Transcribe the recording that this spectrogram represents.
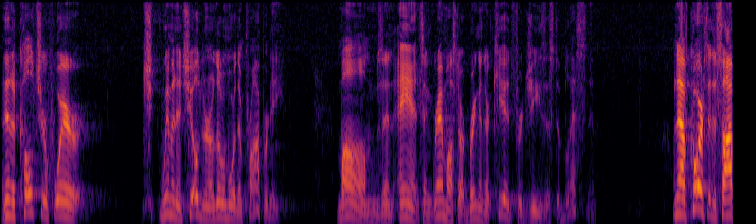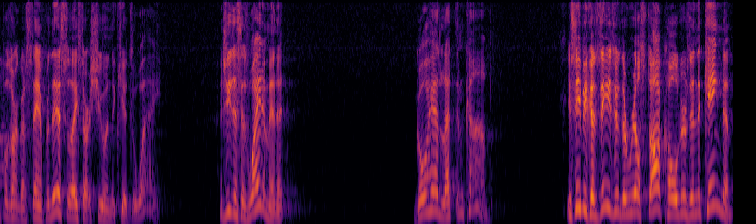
And in a culture where ch- women and children are little more than property, moms and aunts and grandmas start bringing their kids for Jesus to bless them. Now, of course, the disciples aren't going to stand for this, so they start shooing the kids away. And Jesus says, wait a minute. Go ahead, let them come. You see, because these are the real stockholders in the kingdom.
